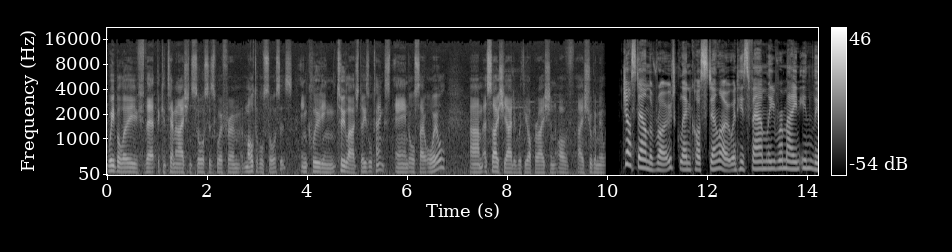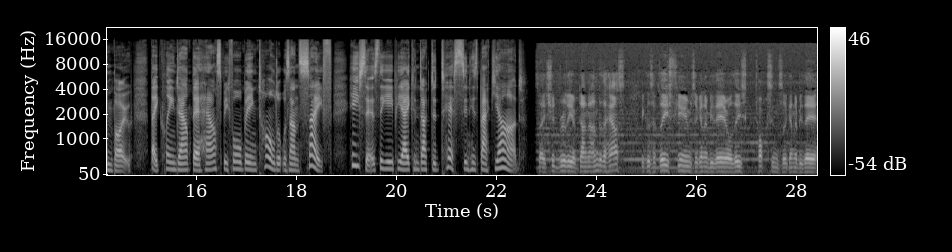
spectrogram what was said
We believe that the contamination sources were from multiple sources, including two large diesel tanks and also oil um, associated with the operation of a sugar mill. Just down the road, Glenn Costello and his family remain in limbo. They cleaned out their house before being told it was unsafe. He says the EPA conducted tests in his backyard. They should really have done under the house because if these fumes are going to be there or these toxins are going to be there,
